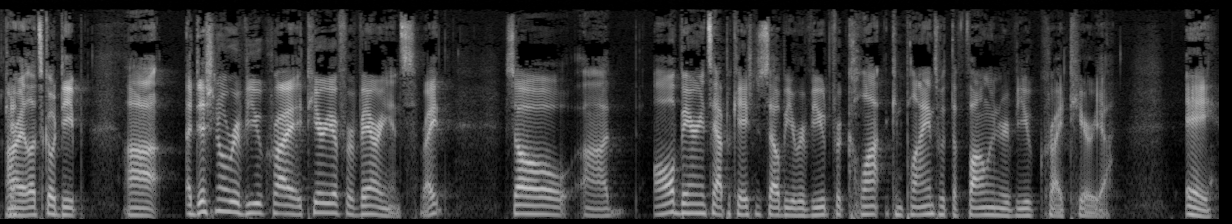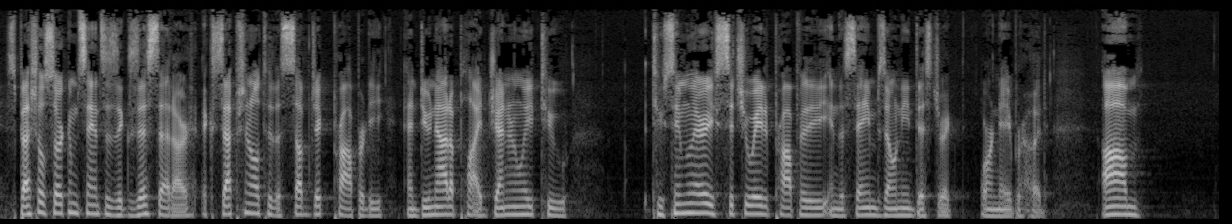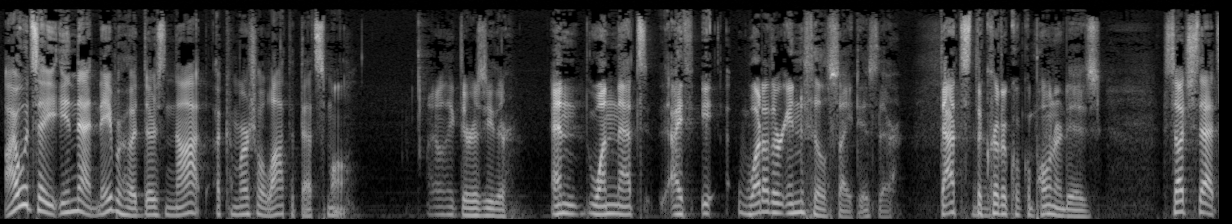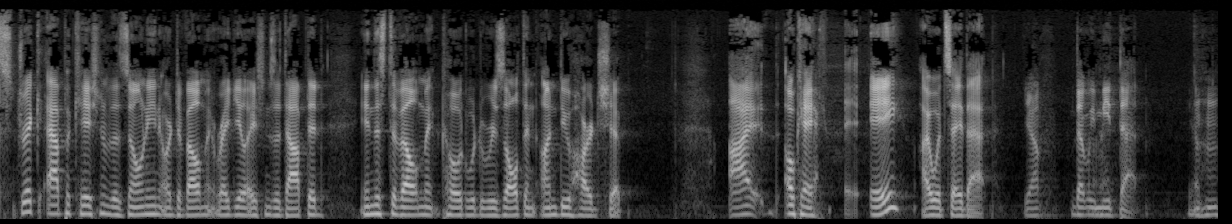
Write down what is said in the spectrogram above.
All right, let's go deep. Uh, additional review criteria for variance, right? So, uh, all variance applications shall be reviewed for cli compliance with the following review criteria. A. Special circumstances exist that are exceptional to the subject property and do not apply generally to to similarly situated property in the same zoning district or neighborhood. Um, I would say in that neighborhood, there's not a commercial lot that that's small. I don't think there is either. And one that's I. It, what other infill site is there? That's the critical component. Is such that strict application of the zoning or development regulations adopted in this development code would result in undue hardship. I okay, A, I would say that. Yep. That we meet that. Mm-hmm.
